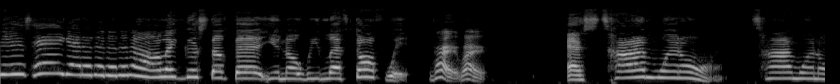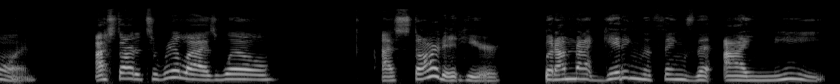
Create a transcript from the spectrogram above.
this, hey, da, da, da, da, da, all that good stuff that, you know, we left off with. Right. Right. As time went on, time went on, I started to realize, well, I started here, but I'm not getting the things that I need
